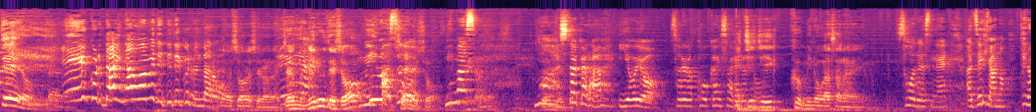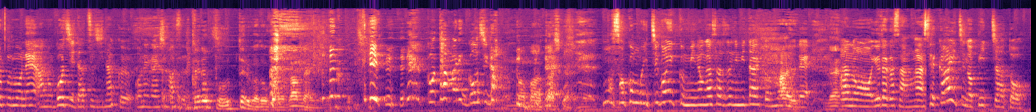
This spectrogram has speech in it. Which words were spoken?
てよみたいな。えー、これ第何話目で出てくるんだろう。いやそれは知らない、えー全部見るでしょ？見ます。そうでしょ？見ます。うんもう明日からいよいよそれが公開されると一字一句見逃さないように。そうですね。あぜひあのテロップもねあの誤字脱字なくお願いします。テロップ打ってるかどうかわかんないけど。こうたまに誤字が。まあまあ確かにね。もうそこも一言一句見逃さずに見たいと思うので、はい。ね。あの豊さんが世界一のピッチャーと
